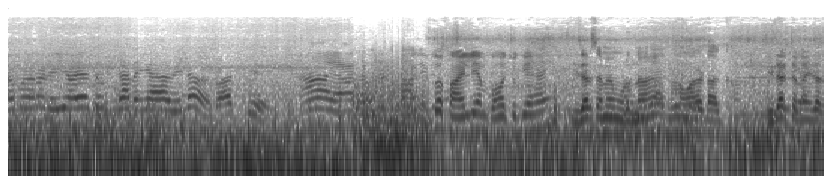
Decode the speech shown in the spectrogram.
हमारा नहीं आया तो क्या नहीं आया अभी बात के हाँ यार तो फाइनली हम पहुँच चुके हैं। इधर से हमें मुड़ना है हमारा डाक इधर चलना इधर।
